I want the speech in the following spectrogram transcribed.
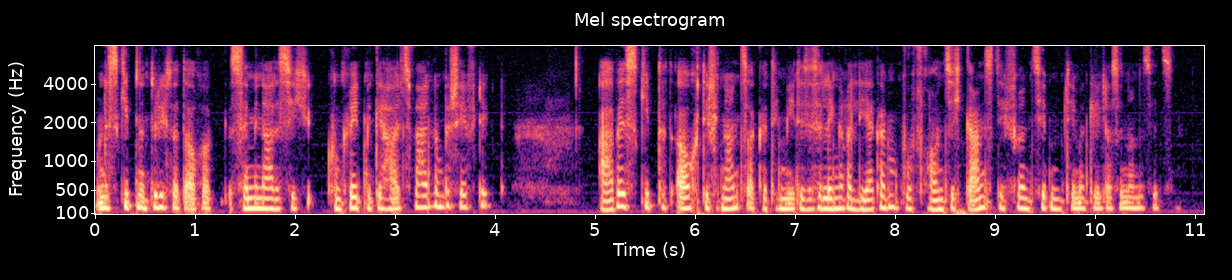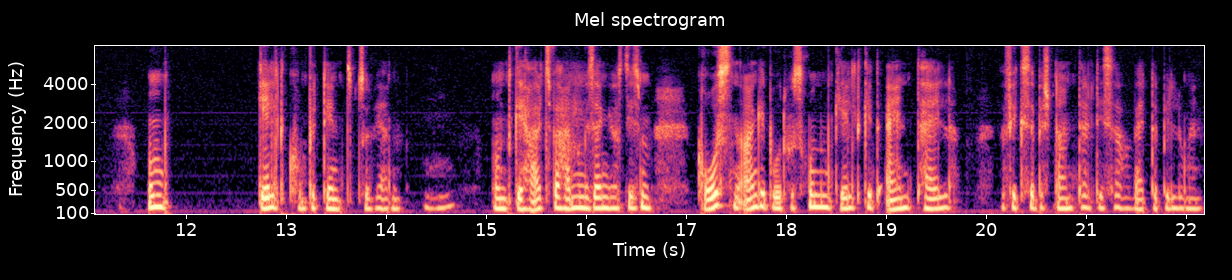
Und es gibt natürlich dort auch ein Seminar, das sich konkret mit Gehaltsverhandlung beschäftigt. Aber es gibt dort auch die Finanzakademie, das ist ein längerer Lehrgang, wo Frauen sich ganz differenziert mit dem Thema Geld auseinandersetzen, um geldkompetent zu werden. Mhm. Und Gehaltsverhandlung ist eigentlich aus diesem großen Angebot, wo es rund um Geld geht, ein Teil, ein fixer Bestandteil dieser Weiterbildungen.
